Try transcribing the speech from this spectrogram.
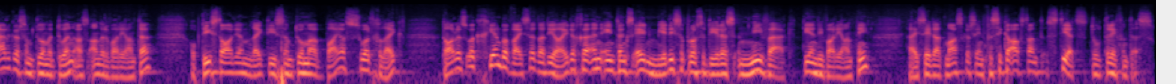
erger simptome toon as ander variante. Op die stadium lyk die simptome baie soortgelyk. Daar is ook geen bewyse dat die huidige inentings en mediese prosedures nie werk teen die variant nie. Hy sê dat maskers en fisieke afstand steeds doeltreffend is.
